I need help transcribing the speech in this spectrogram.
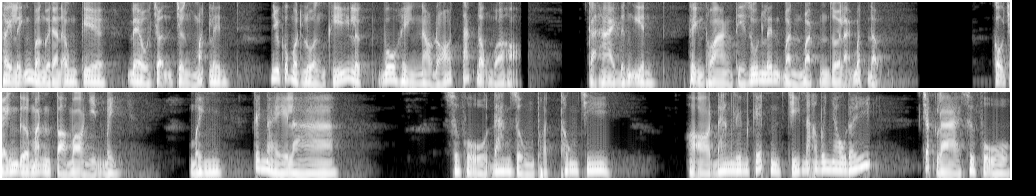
Thầy lĩnh và người đàn ông kia đều trợn trừng mắt lên, như có một luồng khí lực vô hình nào đó tác động vào họ. Cả hai đứng yên, thỉnh thoảng thì run lên bần bật rồi lại bất động. Cậu tránh đưa mắt tò mò nhìn mình. Mình, cái này là sư phụ đang dùng thuật thông chi. Họ đang liên kết trí não với nhau đấy. Chắc là sư phụ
